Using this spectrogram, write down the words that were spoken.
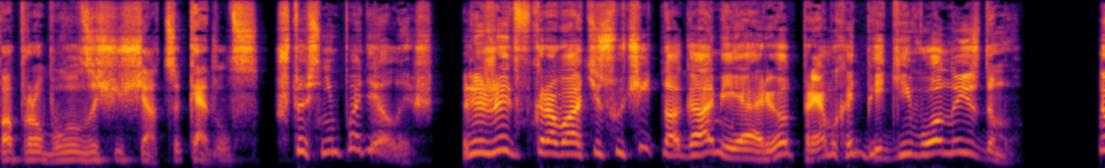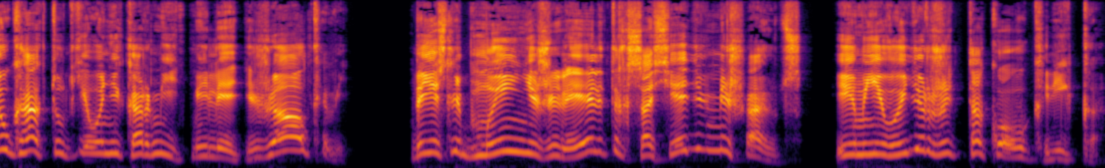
попробовал защищаться Кэдлс. «Что с ним поделаешь? Лежит в кровати, сучит ногами и орет, прямо хоть беги вон из дому. Ну как тут его не кормить, миледи, жалко ведь? Да если б мы не жалели, так соседи вмешаются. Им не выдержать такого крика.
